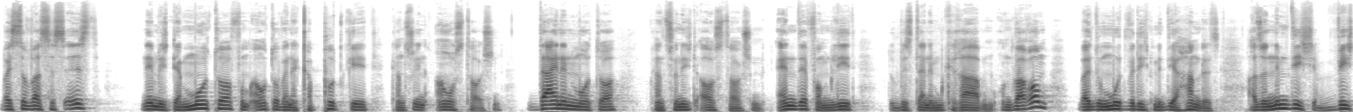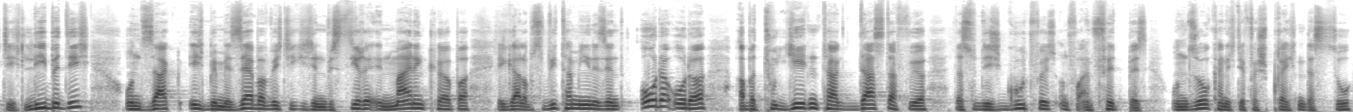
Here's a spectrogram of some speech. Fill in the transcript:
Weißt du, was es ist? Nämlich der Motor vom Auto, wenn er kaputt geht, kannst du ihn austauschen. Deinen Motor kannst du nicht austauschen. Ende vom Lied, du bist dann im Graben. Und warum? Weil du mutwillig mit dir handelst. Also nimm dich wichtig, liebe dich und sag, ich bin mir selber wichtig, ich investiere in meinen Körper, egal ob es Vitamine sind oder oder, aber tu jeden Tag das dafür, dass du dich gut fühlst und vor allem fit bist. Und so kann ich dir versprechen, dass du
